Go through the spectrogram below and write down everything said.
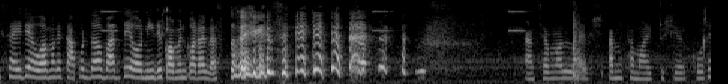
ওই সাইডে ও আমাকে কাপড় দেওয়া বাদ দিয়ে ও নিজে কমেন্ট করায় ব্যস্ত হয়ে গেছে। আচ্ছা আমার লাইভ আমি থামার একটু শেয়ার করে,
